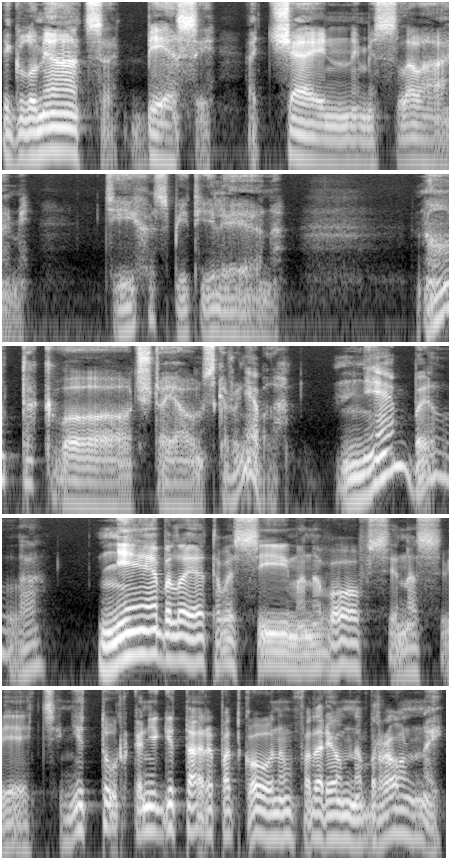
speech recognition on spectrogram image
и глумятся бесы отчаянными словами. Тихо спит Елена. Ну, так вот, что я вам скажу, не было. Не было. Не было этого Симона вовсе на свете. Ни турка, ни гитара под кованым фонарем на Бронной,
